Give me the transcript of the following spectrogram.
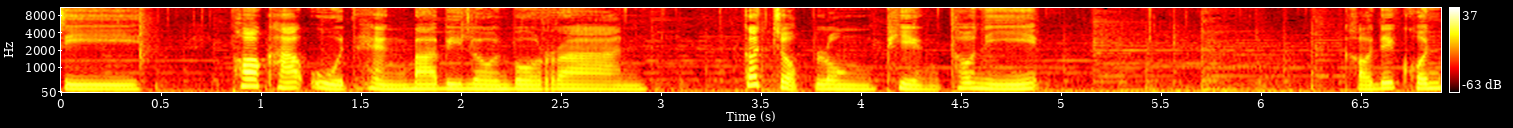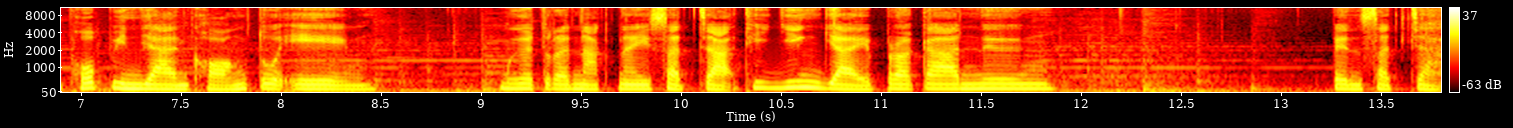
ซี พ่อค้าอูดแห่งบาบิโลนโบราณ ก็จบลงเพียงเท่านี้ เขาได้ค้นพบวิญญาณของตัวเอง เมื่อตระหนักในสัจจะที่ยิ่งใหญ่ประการหนึ่ง เป็นสัจจะ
